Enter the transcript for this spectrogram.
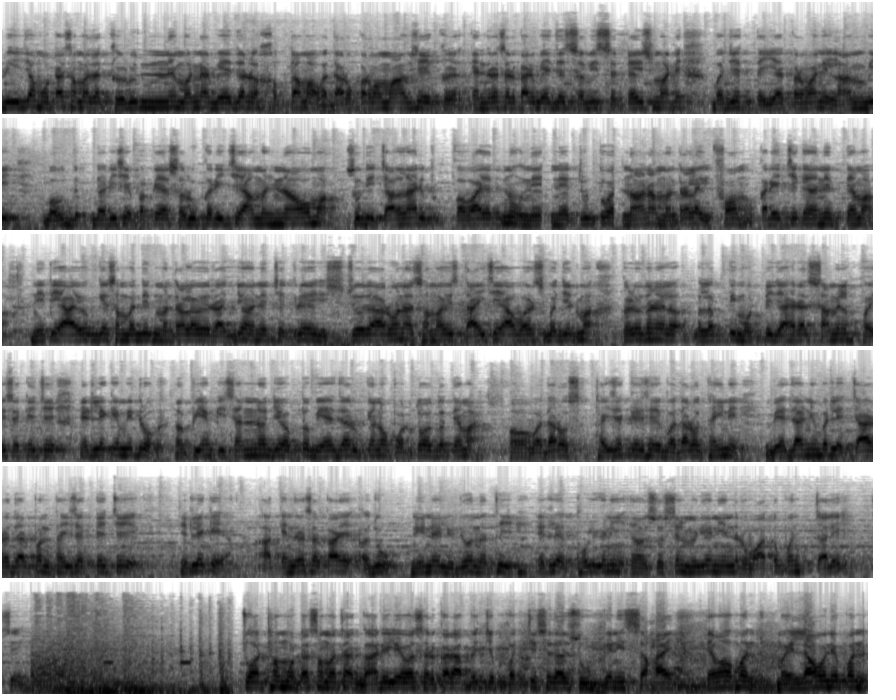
ત્રીજા મોટા સમાચાર ખેડૂતને મળનાર બે હજાર હપ્તામાં વધારો કરવામાં આવશે. કેન્દ્ર સરકાર બે હજાર છવ્વીસ સત્યાવીસ માટે બજેટ તૈયાર કરવાની લાંબી બહુદરીશે પ્રક્રિયા શરૂ કરી છે. આ મહિનાઓમાં સુધી ચાલનારી કવાયતનું નેતૃત્વ નાણાં મંત્રાલય ફોર્મ કરે છે કે અને તેમાં નીતિ આયોગ્ય સંબંધિત મંત્રાલયો, રાજ્યો અને ક્ષેત્રીય હિસ્સેદારોના સમાવેશ થાય છે. આ વર્ષ બજેટમાં ખેડૂતોને લગતી મોટી જાહેરાત સામેલ હોઈ શકે છે. એટલે કે મિત્રો, પીએમ કિસાનનો જે હપ્તો બે હજાર રૂપિયાનો પડતો હતો તેમાં વધારો થઈ શકે છે, વધારો થઈને બે હજારની બદલે ચાર હજાર પણ થઈ શકે છે. એટલે કે આ કેન્દ્ર સરકારે હજુ નિર્ણય લીધો નથી. એટલે થોડી ઘણી સોશિયલ મીડિયાની અંદર વાતો પણ ચાલે છે. ચોથા મોટા સમાચાર. ગાડી લેવા સરકાર આપે છે પચીસ હજાર રૂપિયાની સહાય. તેમાં પણ મહિલાઓને પણ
